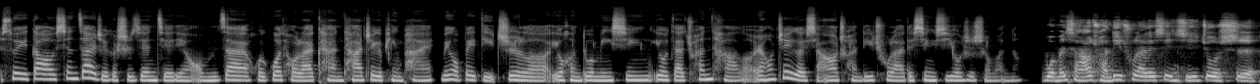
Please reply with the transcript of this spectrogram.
所以到现在这个时间节点，我们再回过头来看，它这个品牌没有被抵制了，有很多明星。又在穿它了，然后这个想要传递出来的信息又是什么呢？我们想要传递出来的信息就是，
